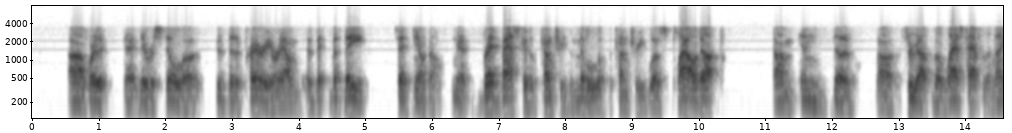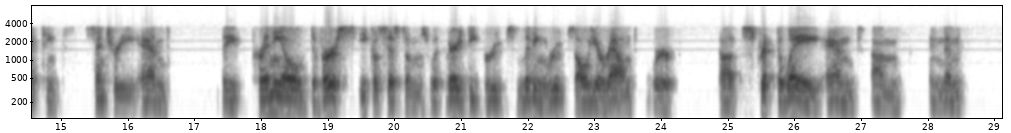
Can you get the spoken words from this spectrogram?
uh, where uh, there was still a good bit of prairie around. But they said, you know, the bread basket of the country, the middle of the country, was plowed up um, in the uh, throughout the last half of the 19th century, and the perennial diverse ecosystems with very deep roots, living roots all year round, were uh, stripped away, and um, and then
